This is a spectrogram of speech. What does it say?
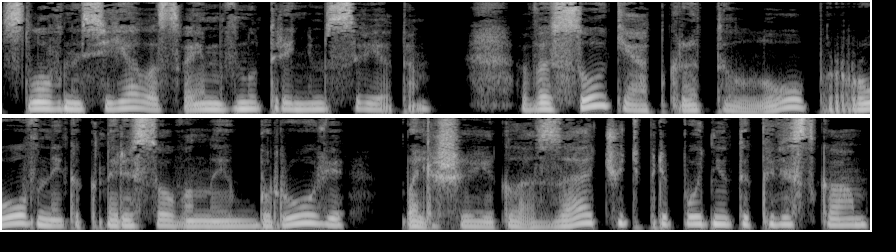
словно сияла своим внутренним светом. Высокий открытый лоб, ровный, как нарисованные брови, большие глаза чуть приподняты к вискам,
